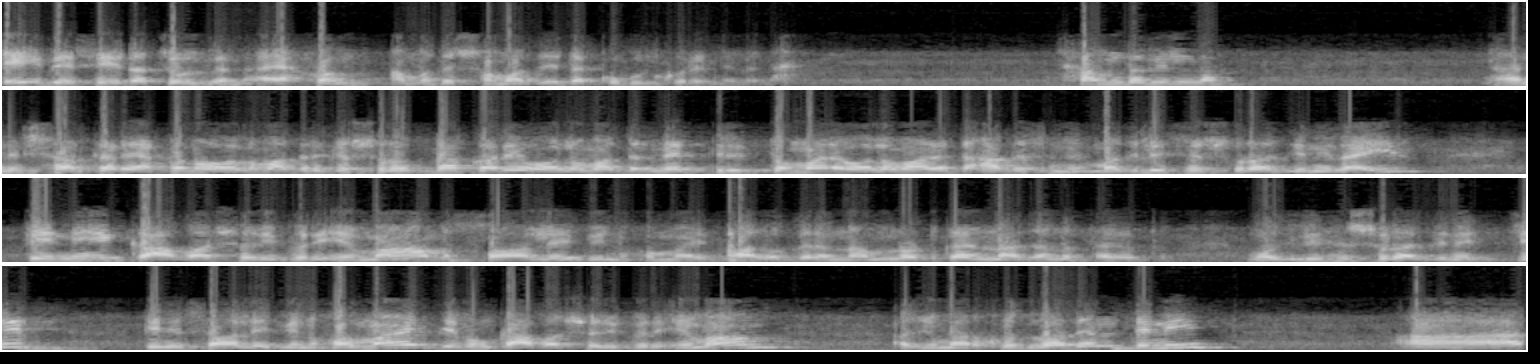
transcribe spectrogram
এই দেশে এটা চলবে না। এখন আমাদের সমাজ এটা কবুল করে নেবে না। আলহামদুলিল্লাহ। তাহলে সরকার এখন অলমাদেরকে শ্রদ্ধা করে অলমাদের নেতৃত্ব মানে অলমাদের আদেশ মজলিসের সুরা যিনি রাইস তিনি কাবা শরীফের ইমাম সালে বিন হোমায়দ। ভালো করে নাম নোট করেন না জানা থাকে মজলিসের সুরা যিনি চিফ, তিনি সালে বিন হোমায়দ এবং কাবা শরীফের ইমাম। আজুমার খুদবা দেন তিনি। আর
